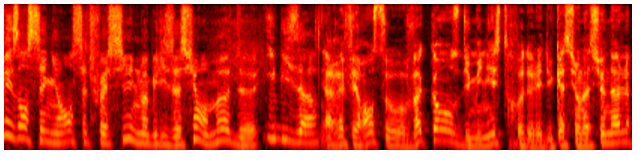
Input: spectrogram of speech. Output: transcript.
les enseignants, cette fois-ci, une mobilisation en mode Ibiza. Référence aux vacances du ministre de l'Éducation nationale,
